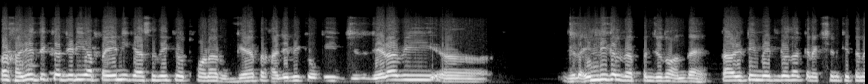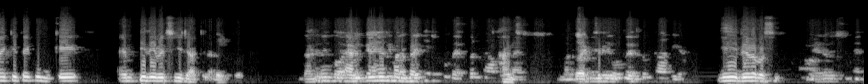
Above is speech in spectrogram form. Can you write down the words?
ਪਰ ਹਜੇ ਤੱਕ ਜਿਹੜੀ ਆਪਾਂ ਇਹ ਨਹੀਂ ਕਹਿ ਸਕਦੇ ਕਿ ਉੱਥੋਂ ਥੋੜਾ ਰੁਕ ਗਿਆ ਪਰ ਹਜੇ ਵੀ ਕਿਉਂਕਿ ਜਿਹੜਾ ਵੀ ਜਿਹੜਾ ਇਲੀਗਲ ਵੈਪਨ ਜਦੋਂ ਆਂਦਾ ਹੈ ਤਾਂ ਅਲਟੀਮੇਟਲੀ ਉਹਦਾ ਕਨੈਕਸ਼ਨ ਕਿਤੇ ਨਾ ਕਿਤੇ ਘੁੰਮ ਕੇ ਐਮਪੀ ਦੇ ਵਿੱਚ ਹੀ ਜਾ ਕੇ ਲੱਗਦਾ एमपी ने मैन्युफैक्चर को वेपन कहां हाँ बनाया मैन्युफैक्चर को वेपन कहां दिया ਇਹ ਡੇਰਾ ਬਸੀ मेरा उसमें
